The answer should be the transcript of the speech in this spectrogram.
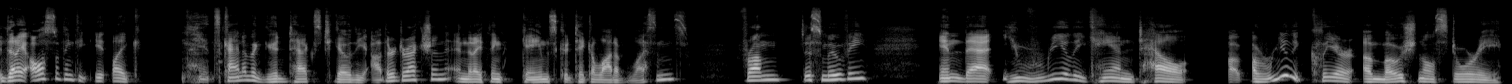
that I also think it, it like it's kind of a good text to go the other direction, and that I think games could take a lot of lessons from this movie, in that you really can tell a, a really clear emotional story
